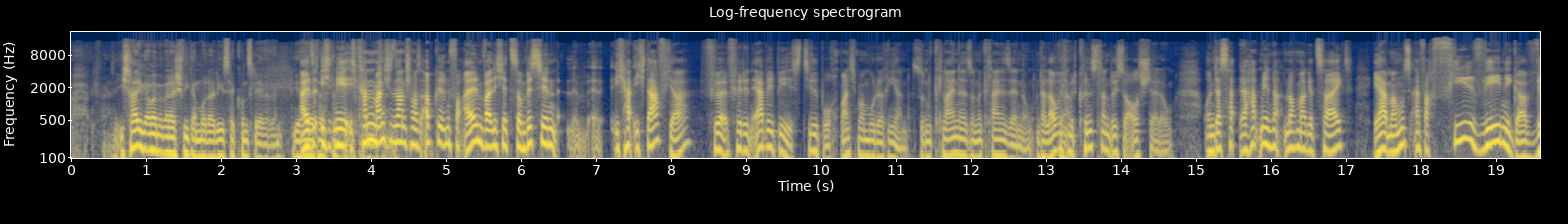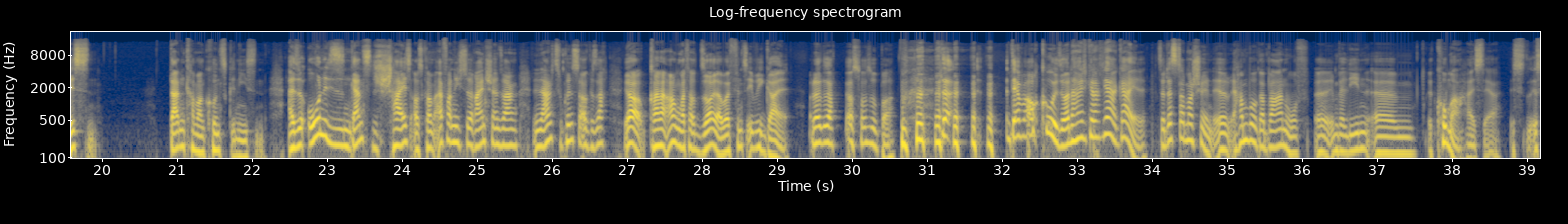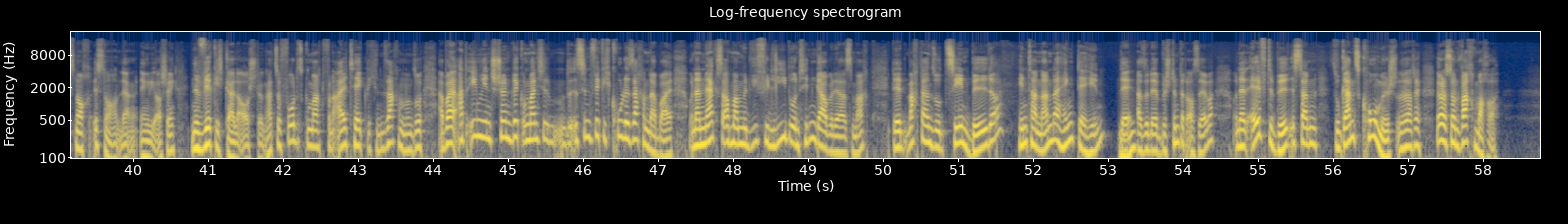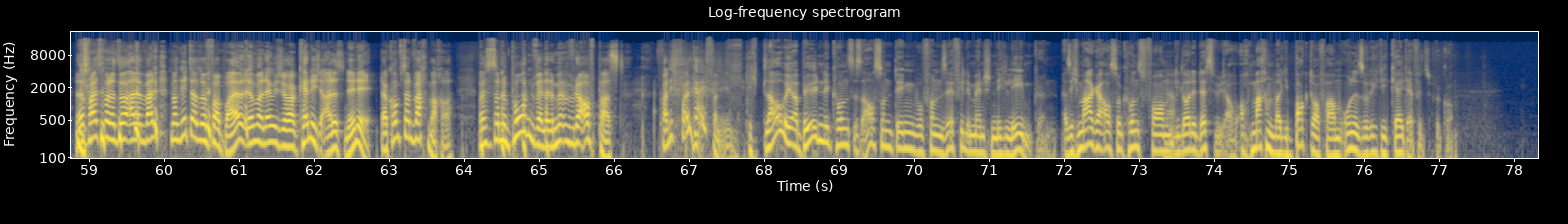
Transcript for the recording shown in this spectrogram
Ich streite mich einmal mit meiner Schwiegermutter, die ist ja Kunstlehrerin. Die Also ich, nee, ich kann manche Sachen schon was abgeben, vor allem, weil ich jetzt so ein bisschen, äh, ich, ich darf ja für, für den RBB Stilbruch manchmal moderieren, so eine kleine, so eine kleine Sendung. Und da laufe ich mit Künstlern durch so Ausstellungen. Und das hat, er hat mir nochmal gezeigt, ja, man muss einfach viel weniger wissen. Dann kann man Kunst genießen. Also ohne diesen ganzen Scheiß auskommen, einfach nicht so reinstellen und sagen, dann habe ich zum Künstler auch gesagt, ja, keine Ahnung, was das soll, aber ich finde es irgendwie geil. Und er hat gesagt, ja, ist doch super. da, der war auch cool. So. Und dann habe ich gedacht, ja, geil. So, das ist doch mal schön. Äh, Hamburger Bahnhof äh, in Berlin, ähm, Kummer heißt er. Ist, ist noch, ist noch länger die Ausstellung. Eine wirklich geile Ausstellung. Hat so Fotos gemacht von alltäglichen Sachen und so. Aber er hat irgendwie einen schönen Blick und manche, es sind wirklich coole Sachen dabei. Und dann merkst du auch mal, mit wie viel Liebe und Hingabe der das macht. Der macht dann so zehn Bilder hintereinander, hängt der hin. Der, Also der bestimmt das auch selber. Und das elfte Bild ist dann so ganz komisch. Und dann sagt er, ja, das ist so ein Wachmacher. Ne, falls man dann so alle, man, man geht da so vorbei und irgendwann denkt sich, ja, kenne ich alles. Nee, nee, da kommt so ein Wachmacher. Das ist so eine Bodenwelle, damit man wieder aufpasst. Fand ich voll geil von ihm. Ich glaube ja, bildende Kunst ist auch so ein Ding, wovon sehr viele Menschen nicht leben können. Also ich mag ja auch so Kunstformen, Ja. die Leute deswegen auch, auch machen, weil die Bock drauf haben, ohne so richtig Geld dafür zu bekommen.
